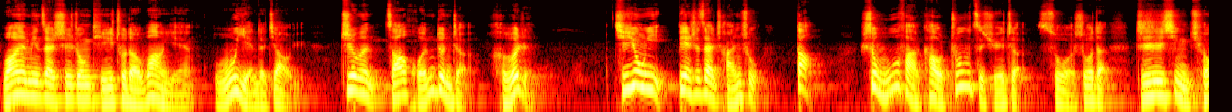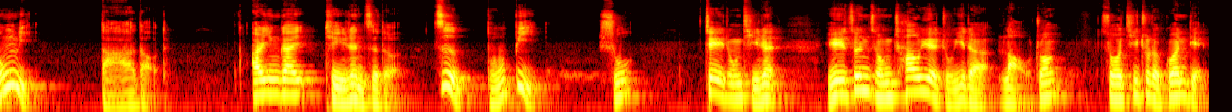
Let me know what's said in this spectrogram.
王阳明在诗中提出的妄言、无言的教育，质问凿混沌者何人，其用意便是在阐述道是无法靠诸子学者所说的知性穷理达到的，而应该体认自得。自不必说，这种体认与遵从超越主义的老庄所提出的观点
